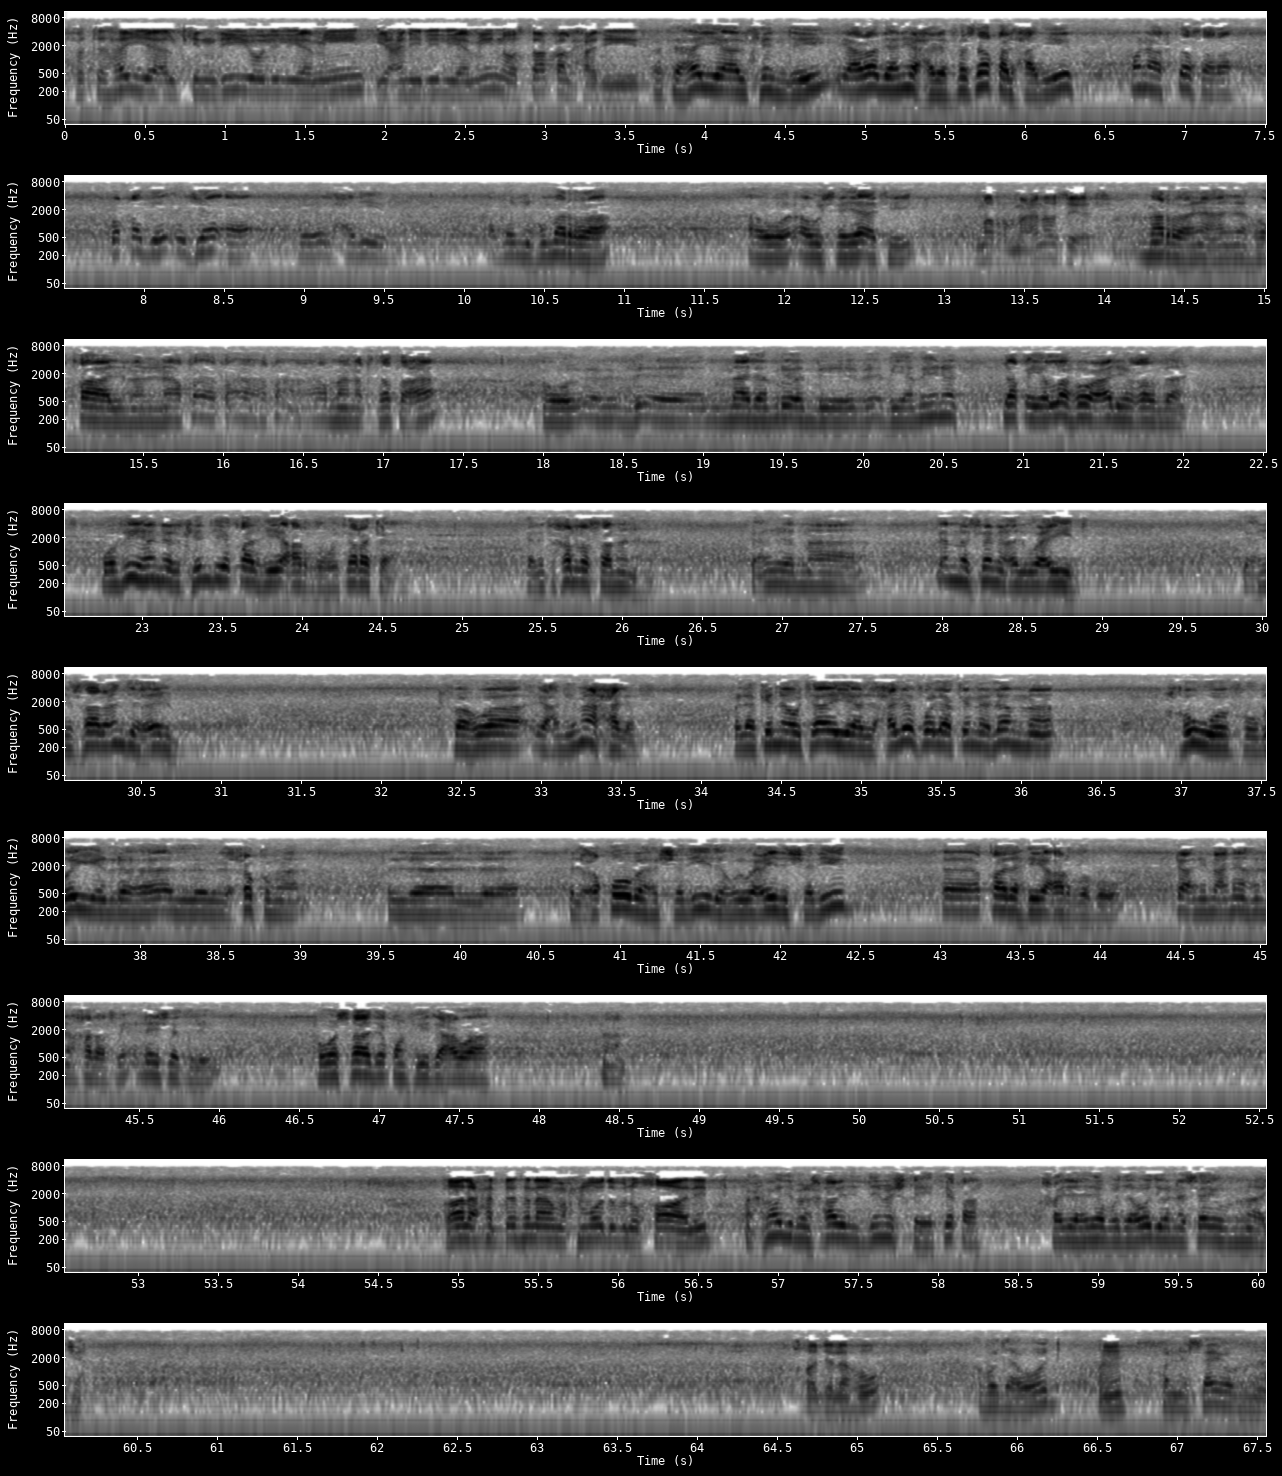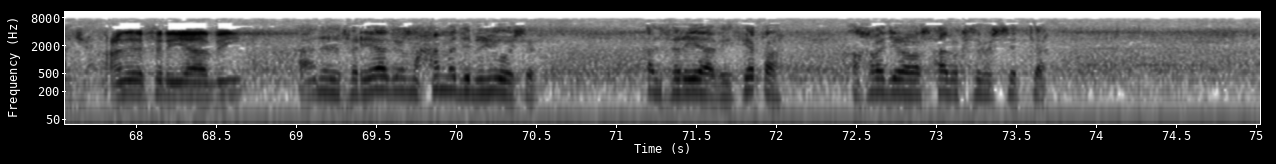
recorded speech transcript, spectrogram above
فتهيأ الكندي لليمين يعني لليمين وساق الحديث. فتهيأ الكندي أراد أن يحلف فساق الحديث هنا اختصره وقد جاء في الحديث أظنه مر أو أو سيأتي. مر معنا وسيأتي. مر نعم أنه قال من من اقتطع أو مال امرئ بيمينه لقي الله وعليه غضبان. وفيها أن الكندي قال هي أرضه وتركها يعني تخلص منها. يعني لما لما سمع الوعيد يعني صار عنده علم. فهو يعني ما حلف ولكنه تأيى الحلف ولكنه لما خوف وبين له الحكم العقوبة الشديدة والوعيد الشديد آه، قال هي أرضه. يعني معناه أنها خلاص ليست لي. هو صادق في دعواه. نعم. قال حدثنا محمود بن خالد. محمود بن خالد الدمشقي ثقة أخرجه أبو داود والنسائي وابن ماجه. أخرج له. أبو داود إيه؟ والنسائي وابن ماجه. عن الفريابي. عن الفريابي محمد بن يوسف الفريابي ثقة أخرج له أصحاب كتب الستة.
